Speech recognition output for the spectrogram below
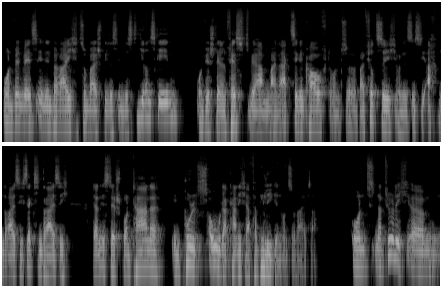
Und wenn wir jetzt in den Bereich zum Beispiel des Investierens gehen und wir stellen fest, wir haben eine Aktie gekauft und äh, bei 40 und es ist die 38, 36, dann ist der spontane Impuls, oh, da kann ich ja verbilligen und so weiter. Und natürlich ähm,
